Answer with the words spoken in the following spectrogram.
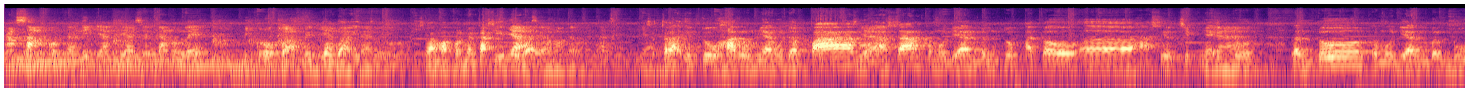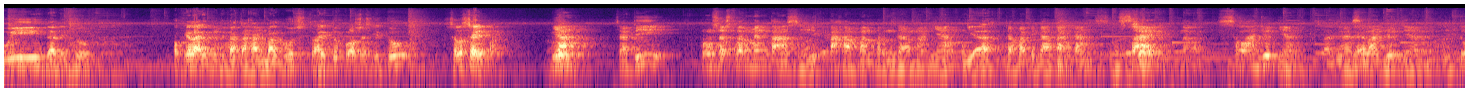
asam organik yang dihasilkan oleh mikroba. mikroba ada itu. di- Selama fermentasi itu, Ya, Pak ya. selama fermentasi. Ya. Setelah itu harumnya udah pas, Ya. asam, kemudian bentuk atau eh, hasil chipnya Ya. itu lentur, kemudian berbuih dan itu oke lah itu dikatakan Hmm. bagus. Setelah itu proses itu selesai pak. Ya, jadi proses fermentasi tahapan perendamannya Ya. dapat dikatakan selesai. Selesai. Nah, Selanjutnya, Selanjutnya? nah, selanjutnya itu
